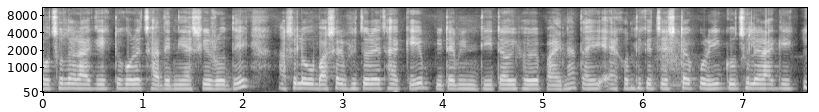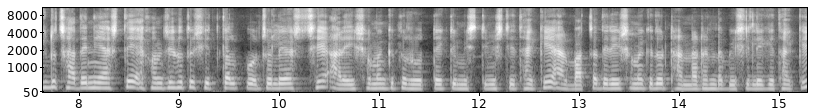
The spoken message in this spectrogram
গোছলের আগে একটু করে ছাদে নিয়ে আসি রোদে। আসলে ও বাসার ভিতরে থাকে, ভিটামিন ডিটা ওইভাবে পায় না, তাই এখন থেকে চেষ্টা করি গোছলের আগে একটু ছাদে নিয়ে আসতে। এখন যেহেতু শীতকাল চলে আসছে, আর এই সময় কিন্তু রোদটা একটু মিষ্টি মিষ্টি থাকে, আর বাচ্চাদের এই সময় কিন্তু ঠান্ডা ঠান্ডা বেশি লেগে থাকে।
